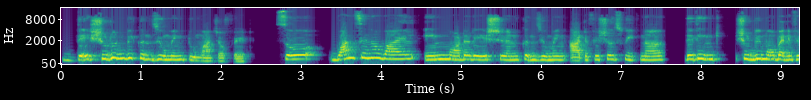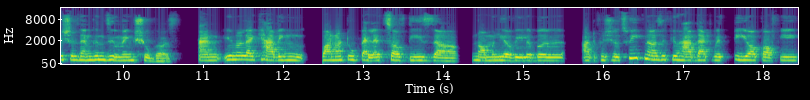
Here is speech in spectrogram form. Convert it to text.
They shouldn't be consuming too much of it. So once in a while, in moderation, consuming artificial sweetener, they think should be more beneficial than consuming sugars. And, you know, like having one or two pellets of these uh, normally available artificial sweeteners, if you have that with tea or coffee,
